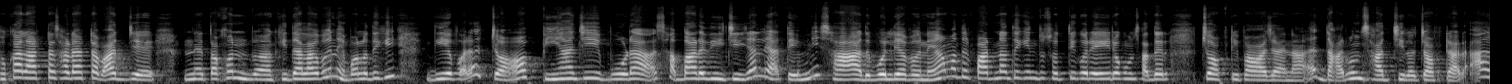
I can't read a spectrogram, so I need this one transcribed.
সকাল আটটা, সাড়ে আটটা বাজছে। তখন খিদা লাগবে না? বলো দেখি। দিয়ে পরে চপ, পেঁয়াজি, বোড়া সব বাড়ে দিয়েছি, জানলে? আর তেমনি স্বাদ বললি হবে না। আমাদের পাটনাতে কিন্তু সত্যি করে এইরকম স্বাদের চপটি পাওয়া যায় না। দারুণ স্বাদ ছিল চপটার। আর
